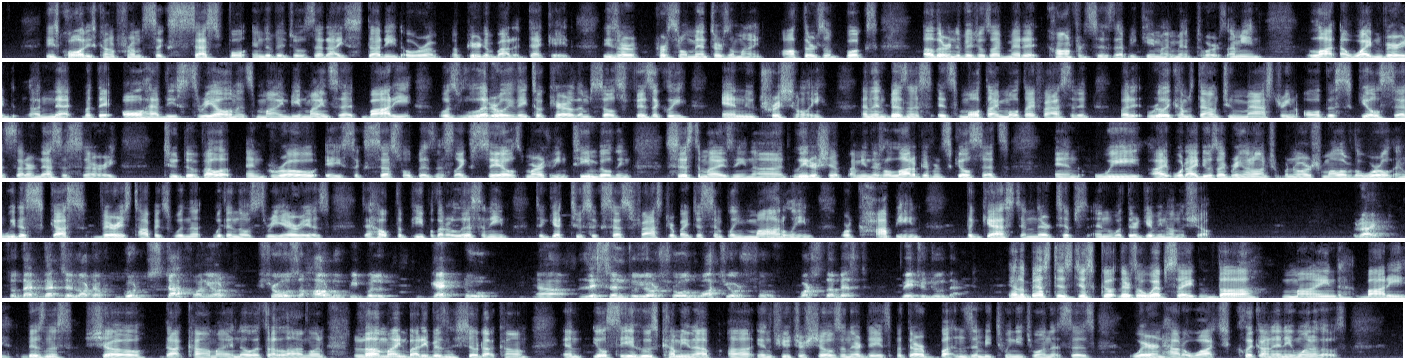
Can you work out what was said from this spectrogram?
these qualities come from successful individuals that I studied over a, a, period of about a decade. These are personal mentors of mine, authors of books, other individuals I've met at conferences that became my mentors. I mean, a lot, a wide and varied uh, net, but they all had these three elements mind being mindset, body was literally they took care of themselves physically and nutritionally. And then business, it's multi, multifaceted, but it really comes down to mastering all the skill sets that are necessary to develop and grow a successful business like sales, marketing, team building, systemizing, uh, leadership. I mean, there's a lot of different skill sets. And we, I, what I do is I bring on entrepreneurs from all over the world, and we discuss various topics within the, within those three areas to help the people that are listening to get to success faster by just simply modeling or copying the guest and their tips and what they're giving on the show. Right. So that that's a lot of good stuff on your shows. So how do people get to uh, listen to your shows, watch your shows? What's the best way to do that? Yeah, the best is just go. There's a website, the Mind Body Business Show.com. I know it's a long one. The Mind Body Business Show.com. And you'll see who's coming up uh, in future shows and their dates, but there are buttons in between each one that says where and how to watch. Click on any one of those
